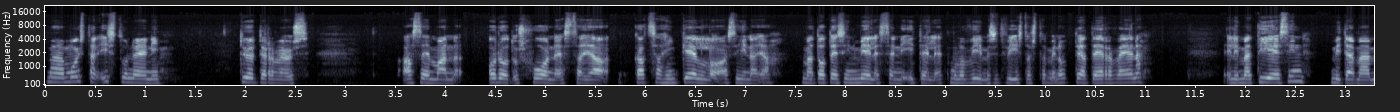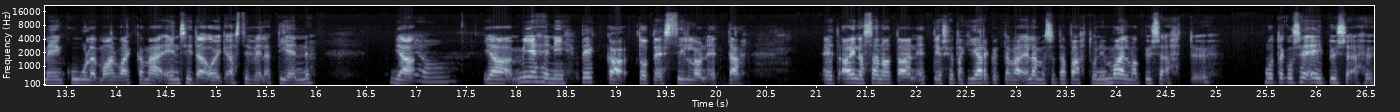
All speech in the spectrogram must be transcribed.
Mä muistan istuneeni työterveysaseman odotushuoneessa ja katsahin kelloa siinä ja mä totesin mielessäni itselle, että mulla on viimeiset 15 minuuttia terveenä. Eli mä tiesin, mitä mä menen kuulemaan, vaikka mä en sitä oikeasti vielä tiennyt. Ja, ja mieheni Pekka totesi silloin, että, että aina sanotaan, että jos jotakin järkyttävää elämässä tapahtuu, niin maailma pysähtyy mutta kun se ei pysähy.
